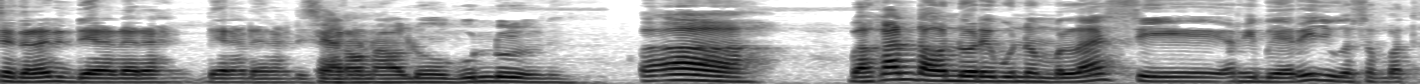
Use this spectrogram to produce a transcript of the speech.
cedera di daerah-daerah daerah-daerah di kayak sana. Ronaldo gundul nih Ah, bahkan tahun 2016 si Ribery juga sempat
